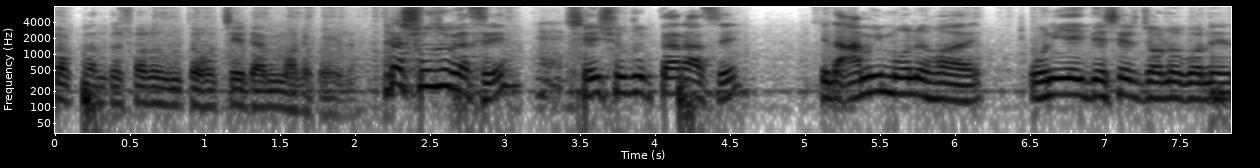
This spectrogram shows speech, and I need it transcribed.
চক্রান্ত ষড়যন্ত্র হচ্ছে এটা আমি মনে করি না একটা সুযোগ আছে। সেই সুযোগ তার আছে কিন্তু আমি মনে হয় উনি এই দেশের জনগণের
